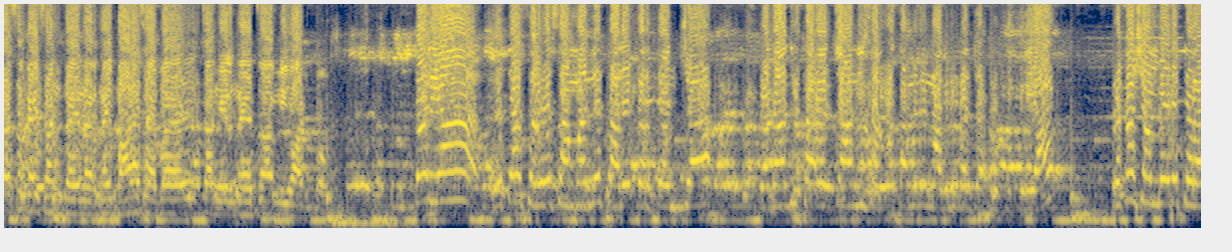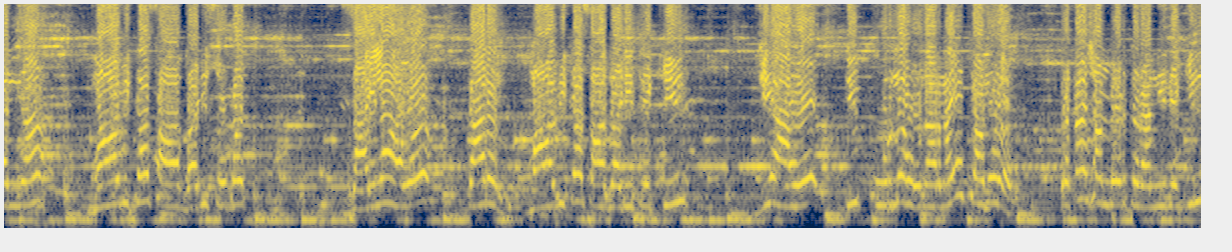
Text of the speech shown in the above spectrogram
तसं काही सांगता येणार नाही. बाळासाहेबांच्या निर्णयाचा आम्ही वाटतो तर या होत्या सर्वसामान्य कार्यकर्त्यांच्या पदाधिकाऱ्यांच्या आणि सर्वसामान्य नागरिकांच्या प्रतिक्रिया. प्रकाश आंबेडकरांना महाविकास आघाडी सोबत जायला हवं. कारण महाविकास आघाडी देखील जी आहे ती पूर्ण होणार नाही. त्यामुळं प्रकाश आंबेडकरांनी देखील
